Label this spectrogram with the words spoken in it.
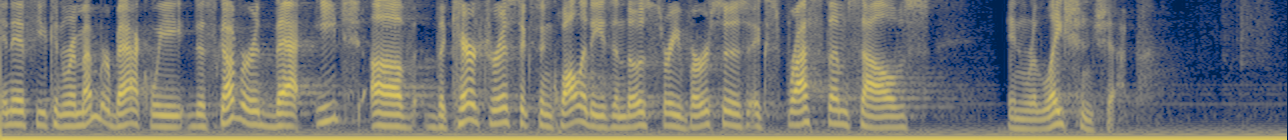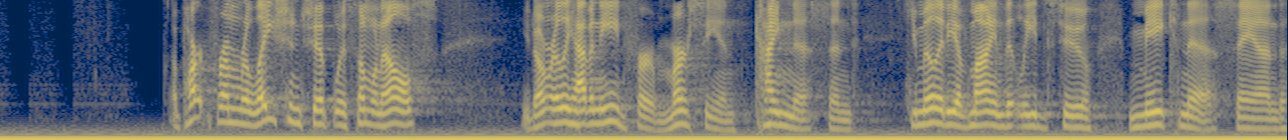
And if you can remember back, we discovered that each of the characteristics and qualities in those three verses express themselves in relationship. Apart from relationship with someone else, you don't really have a need for mercy and kindness and humility of mind that leads to meekness and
